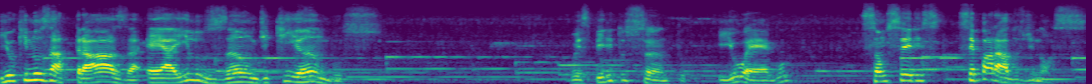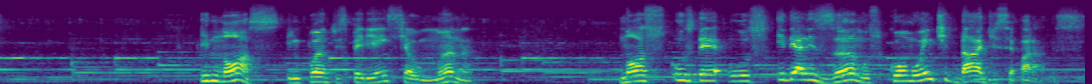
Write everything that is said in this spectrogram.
E o que nos atrasa é a ilusão de que ambos, o Espírito Santo e o ego, são seres separados de nós. E nós, enquanto experiência humana, nós os, de, os idealizamos como entidades separadas.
